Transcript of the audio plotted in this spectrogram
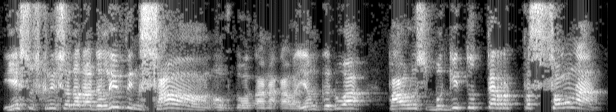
Yesus Kristus adalah the living son of God anak Allah. Yang kedua Paulus begitu terpesona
